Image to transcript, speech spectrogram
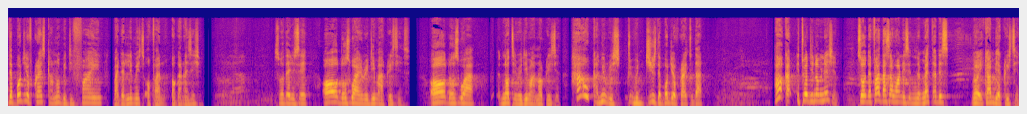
The body of Christ cannot be defined by the limits of an organization. So then you say, all those who are in Redeem are Christians. All those who are not in Redeem are not Christians. How can you reduce the body of Christ to that? How can it to a denomination? So the fact that someone is in the Methodist, no, he can't be a Christian.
